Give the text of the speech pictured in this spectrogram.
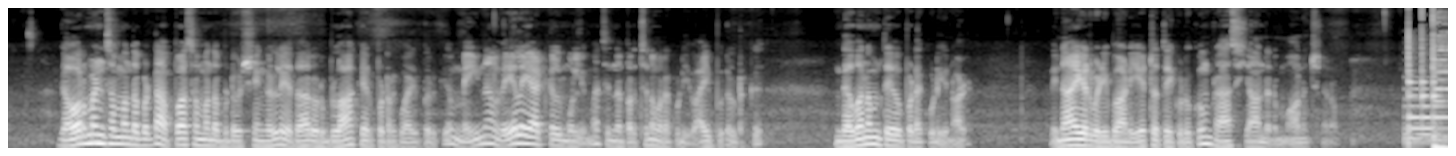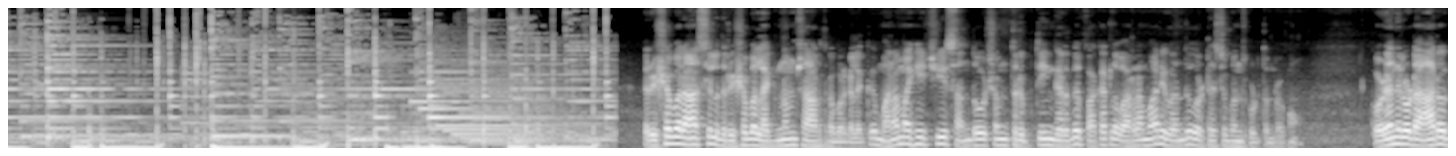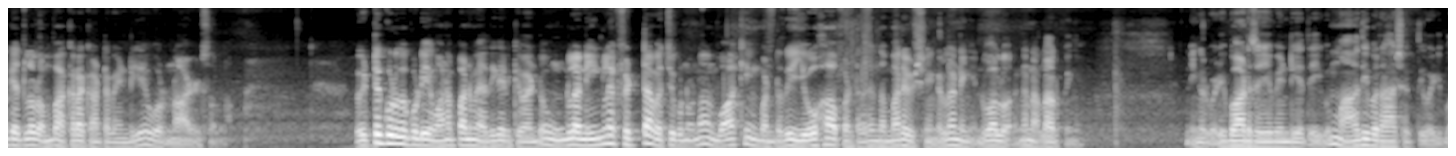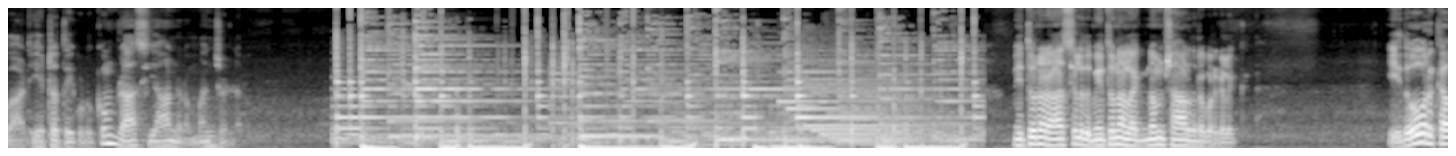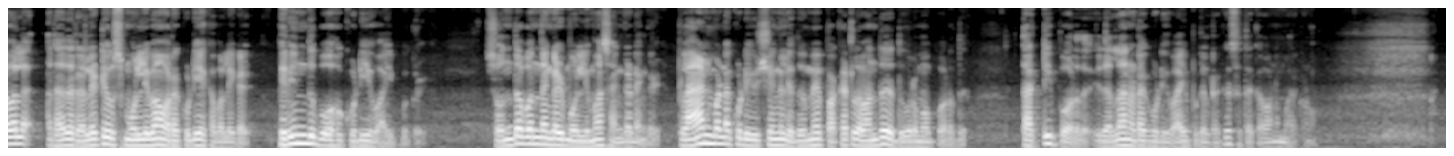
கவர்மெண்ட் சம்மந்தப்பட்ட அப்பா சம்மந்தப்பட்ட விஷயங்களில் ஏதாவது ஒரு பிளாக் ஏற்படுறதுக்கு வாய்ப்பு இருக்குது மெயினாக வேலையாட்கள் மூலிமா சின்ன பிரச்சனை வரக்கூடிய வாய்ப்புகள் இருக்குது கவனம் தேவைப்படக்கூடிய நாள். விநாயகர் வழிபாடு ஏற்றத்தை கொடுக்கும் ராசியா நிறம் ஆரஞ்சு நிறம் ரிஷப ராசி அல்லது ரிஷப லக்னம் சார்ந்தவர்களுக்கு மனமகிழ்ச்சி சந்தோஷம் திருப்திங்கிறது பக்கத்தில் வர்ற மாதிரி வந்து ஒரு டிஸ்டர்பன்ஸ் கொடுத்துட்டுருக்கோம் குழந்தைகளோட ஆரோக்கியத்தில் ரொம்ப அக்கறை காட்ட வேண்டிய ஒரு நாள் சொல்லலாம். விட்டு கொடுக்கக்கூடிய மனப்பான்மை அதிகரிக்க வேண்டும். உங்களை நீங்களே ஃபிட்டாக வச்சுக்கணுன்னா வாக்கிங் பண்ணுறது யோகா பண்ணுறது இந்த மாதிரி விஷயங்கள்லாம் நீங்கள் இன்வால்வ் ஆகுங்க நல்லா இருப்பீங்க. நீங்கள் வழிபாடு செய்ய வேண்டிய தெய்வம் ஆதிபராசக்தி வழிபாடு ஏற்றத்தை கொடுக்கும் ராசியான் நிறம் மஞ்சள் நிறம். மிதுன ராசி அல்லது மிதுன லக்னம் சார்ந்தவர்களுக்கு ஏதோ ஒரு கவலை அதாவது ரிலேட்டிவ்ஸ் மூலியமாக வரக்கூடிய கவலைகள் பிரிந்து போகக்கூடிய வாய்ப்புகள். சொந்த பந்தங்கள் மூலியமாக சங்கடங்கள். பிளான் பண்ணக்கூடிய விஷயங்கள் எதுவுமே பக்கத்தில் வந்து தூரமாக போகிறது தட்டி போகிறது இதெல்லாம் நடக்கக்கூடிய வாய்ப்புகள் இருக்குது சித்த கவனமாக இருக்கணும்.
